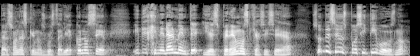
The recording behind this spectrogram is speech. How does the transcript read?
personas que nos gustaría conocer, y de- generalmente, y esperemos que así sea, son deseos positivos, ¿no?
